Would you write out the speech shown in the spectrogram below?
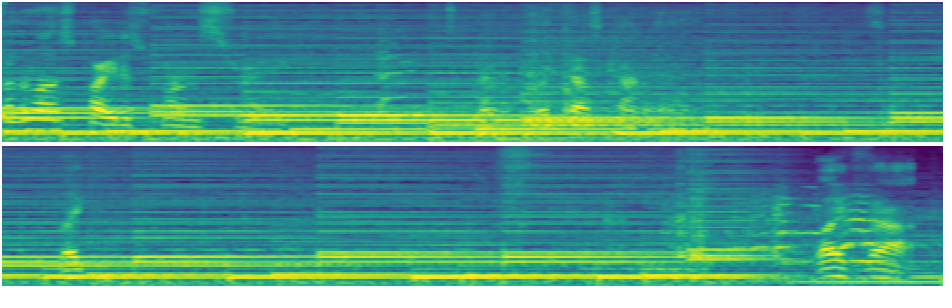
for the most part, it just runs straight. And, like, that's kind of. Like, like that.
